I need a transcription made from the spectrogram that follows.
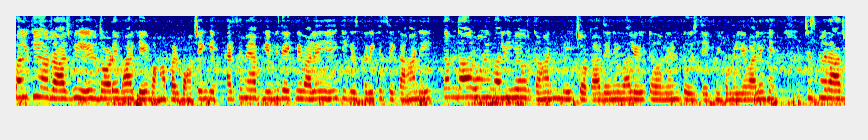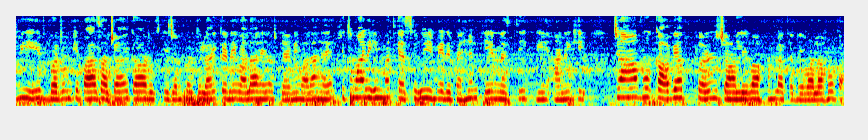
पलकी और राजवीर दौड़े भागे वहाँ पर पहुँचेंगे। ऐसे में आप ये भी देखने वाले हैं कि किस तरीके से कहानी दमदार होने वाली है और कहानी में चौंका देने वाले टर्न एंड ट्विस्ट देखने को मिलने वाले हैं, जिसमें राजवीर वरुण के पास आ जाएगा और उसकी जमकर धुलाई करने वाला है और कहने वाला है कि तुम्हारी हिम्मत कैसे हुई मेरे बहन के नज़दीक भी आने की, जहाँ वो काव्या पर जानलेवा हमला करने वाला होगा।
